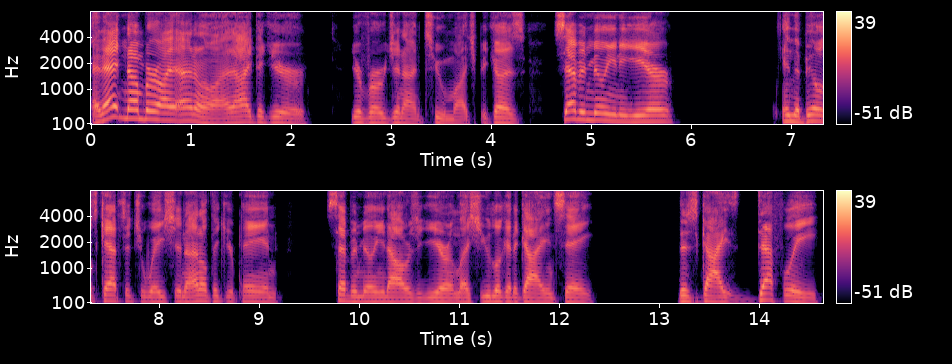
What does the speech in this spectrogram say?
And that number, I, I don't know. I, I think you're you're virgin on too much because seven million a year in the Bills cap situation. I don't think you're paying seven million dollars a year unless you look at a guy and say, this guy is definitely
